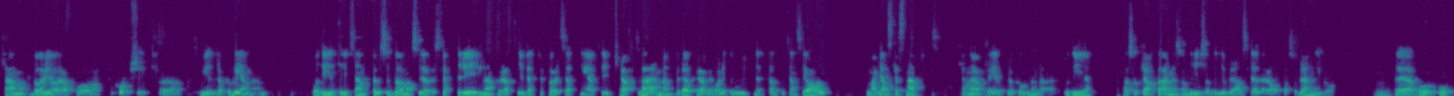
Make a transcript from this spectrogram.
kan och bör göra på, på kort sikt för att mildra problemen. Och det är till exempel så bör man se över skattereglerna för att ge bättre förutsättningar till kraftvärmen. För där tror jag vi har lite outnyttjad potential som man ganska snabbt kan öka elproduktionen där. Och det är alltså kraftvärme som drivs av biobränsle eller avfallsförbränning. Då. Mm. Eh, och, och,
